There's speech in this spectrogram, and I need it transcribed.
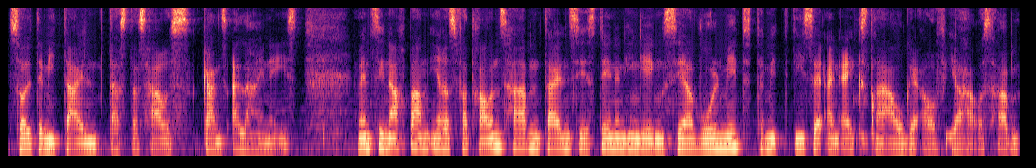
sollte mitteilen, dass das Haus ganz alleine ist. Wenn Sie Nachbarn Ihres Vertrauens haben, teilen Sie es denen hingegen sehr wohl mit, damit diese ein extra Auge auf Ihr Haus haben.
